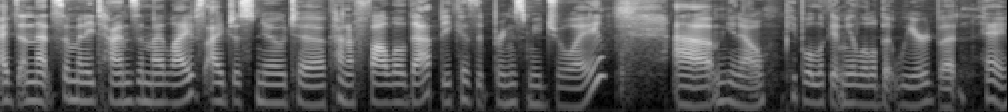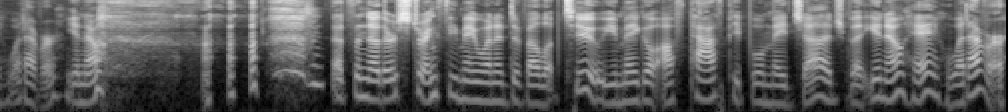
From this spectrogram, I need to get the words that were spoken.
I've done that so many times in my life. I just know to kind of follow that because it brings me joy. Um, you know, people look at me a little bit weird, but hey, whatever, you know. That's another strength you may want to develop too. You may go off path, people may judge, but you know, hey, whatever.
